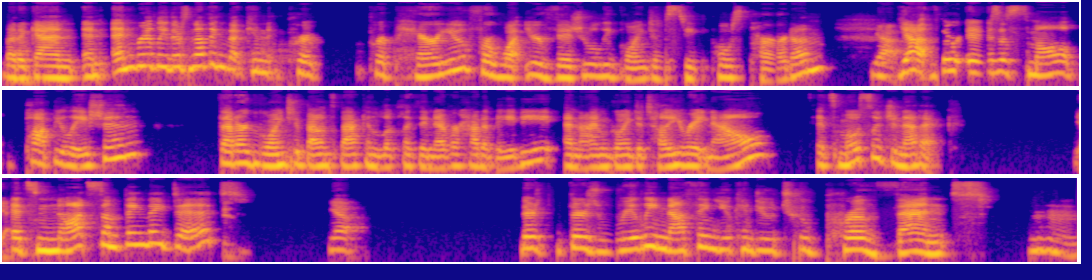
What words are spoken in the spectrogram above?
but again, and and really, there's nothing that can pre- prepare you for what you're visually going to see postpartum. Yeah. Yeah, there is a small population that are going to bounce back and look like they never had a baby. And I'm going to tell you right now, it's mostly genetic. Yeah. It's not something they did. Yeah. There's there's really nothing you can do to prevent mm-hmm.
